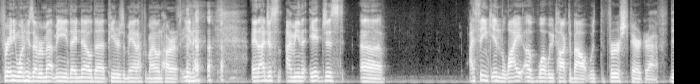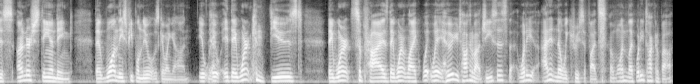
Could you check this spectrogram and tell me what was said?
for anyone who's ever met me, they know that Peter's a man after my own heart. You know, and I just, I mean, it just, uh, I think in light of what we talked about with the first paragraph, this understanding that one, these people knew what was going on. It, Yeah. it, it- they weren't confused. They weren't surprised. They weren't like, wait, wait, who are you talking about? Jesus? What do you? I didn't know we crucified someone. Like, what are you talking about?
